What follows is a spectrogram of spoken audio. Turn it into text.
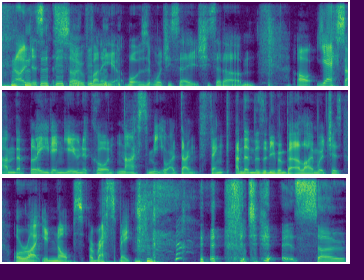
like, just so funny. What was it? What she say? She said um oh yes I'm the bleeding unicorn. Nice to meet you. I don't think. And then there's an even better line which is all right you knobs arrest me. it's so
